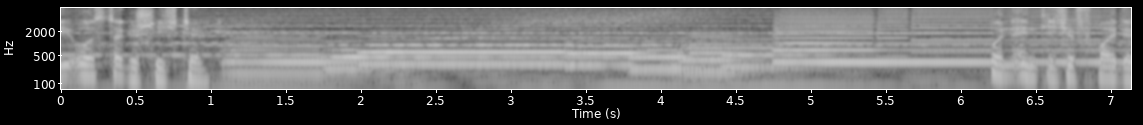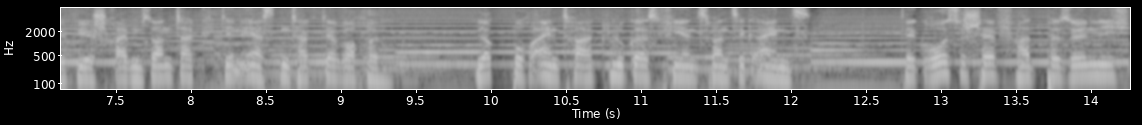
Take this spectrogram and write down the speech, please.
Die Ostergeschichte. Unendliche Freude. Wir schreiben Sonntag, den ersten Tag der Woche. Logbucheintrag Lukas 24.1. Der große Chef hat persönlich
